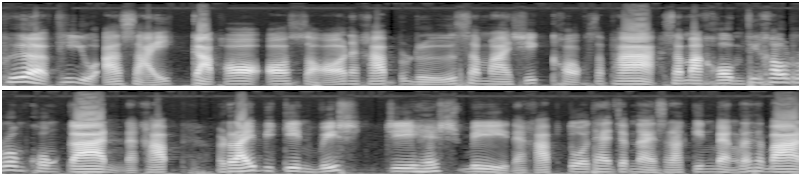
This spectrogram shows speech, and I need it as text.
เพื่อที่อยู่อาศัยกับพออสนะครับหรือสมาชิกของสภา สมาคมที่เข้าร่วมโครงการนะครับไรบิกินวิช GHB นะครับ ตัวแทนจำหน่ายสลากกินแบ่งรัฐบาล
